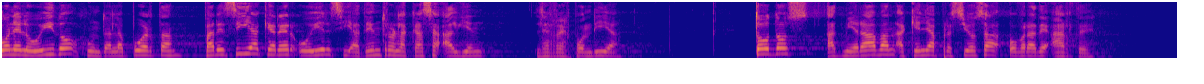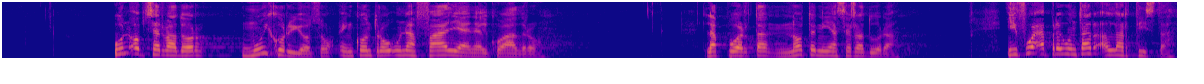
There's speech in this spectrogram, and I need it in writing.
con el oído junto a la puerta, parecía querer oír si adentro de la casa alguien le respondía. Todos admiraban aquella preciosa obra de arte. Un observador muy curioso encontró una falla en el cuadro. La puerta no tenía cerradura y fue a preguntar al artista,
